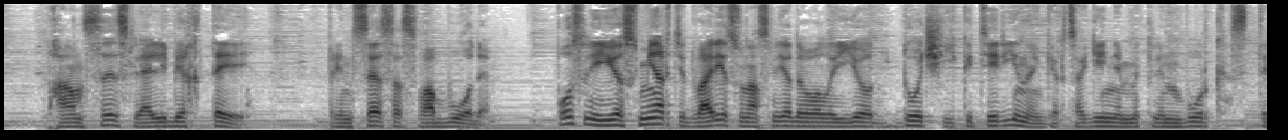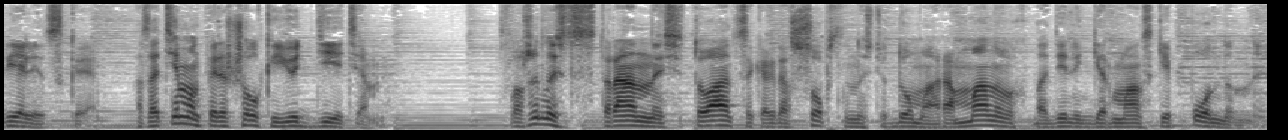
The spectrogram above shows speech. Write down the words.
– «Принцесс ля Либерте» – «Принцесса Свободы». После ее смерти дворец унаследовала ее дочь Екатерина, герцогиня Мекленбург-Стрелецкая, а затем он перешел к ее детям – Сложилась странная ситуация, когда собственностью дома Романовых владели германские подданные.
